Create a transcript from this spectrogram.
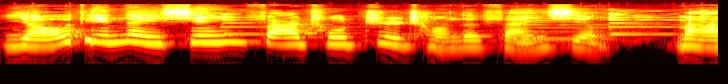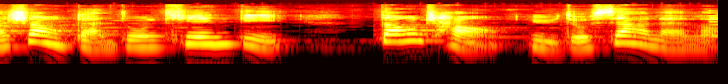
尧帝内心发出至诚的反省，马上感动天地，当场雨就下来了。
